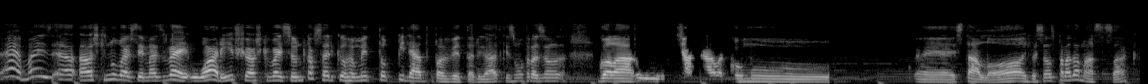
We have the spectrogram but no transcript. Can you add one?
É, mas eu eu acho que não vai ser. Mas, velho, o Arif eu acho que vai ser a única série que eu realmente tô pilhado pra ver, tá ligado? Que eles vão trazer uma. Igual lá o Chacala como. É, Star-Lord, vai ser umas paradas massas, saca?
